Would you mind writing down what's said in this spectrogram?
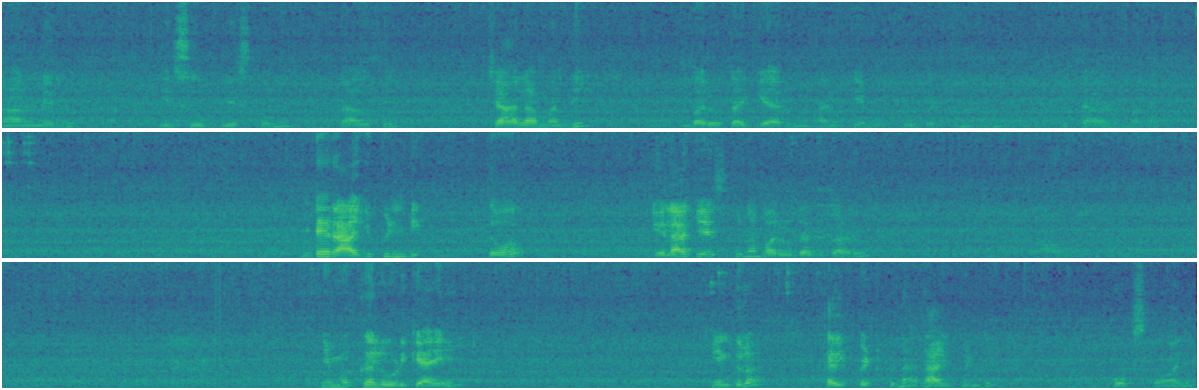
నాలుగు నెలలు ఈ సూప్ చేసుకొని తాగితే చాలామంది బరువు తగ్గారు అందుకే మీకు చూపెడుతున్నాను తాగడం వల్ల. అంటే రాగి పిండితో ఎలా చేసుకున్నా బరువు తగ్గుతారు. ఈ ముక్కలు ఉడికాయి. ఇందులో కలిపి పెట్టుకున్న రాగి పిండి పోసుకోవాలి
